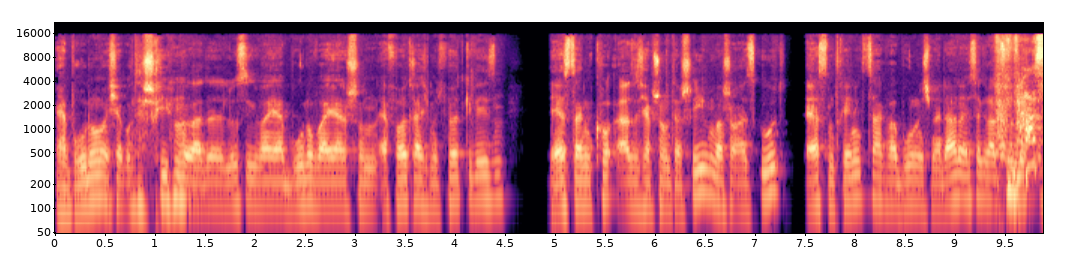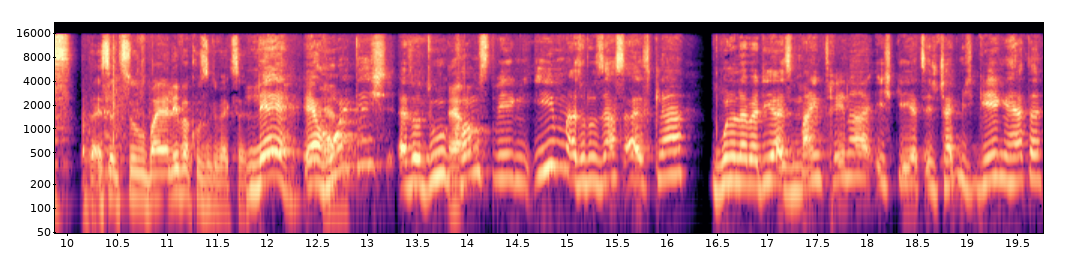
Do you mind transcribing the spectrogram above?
Ja, Bruno, ich habe unterschrieben, aber lustig war ja, Bruno war ja schon erfolgreich mit Fürth gewesen. Der ist dann, also ich habe schon unterschrieben, war schon alles gut. Ersten Trainingstag war Bruno nicht mehr da, da ist er gerade zu. Was? Da ist er zu Bayer Leverkusen gewechselt. Nee, er holt ja. dich, also du ja. kommst wegen ihm, also du sagst alles klar, Bruno Labbadia ist mein Trainer, ich gehe jetzt, ich entscheide mich gegen Hertha,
